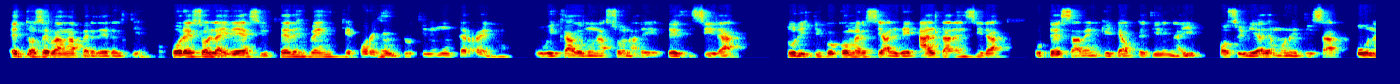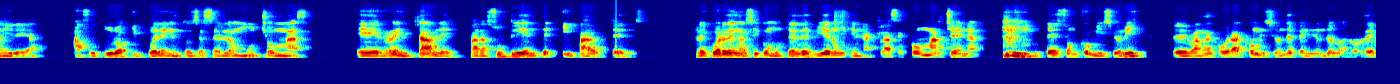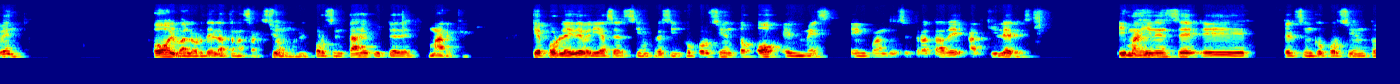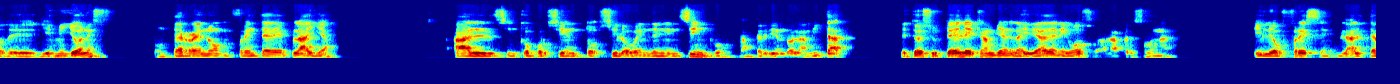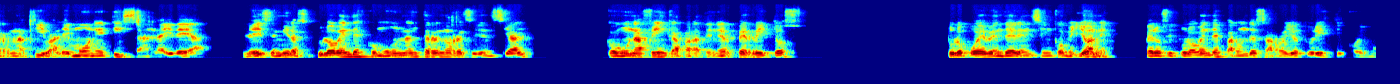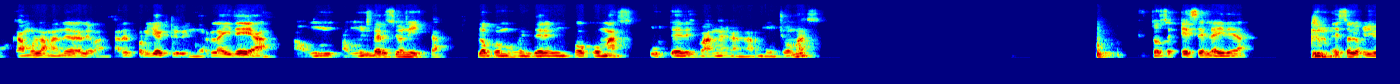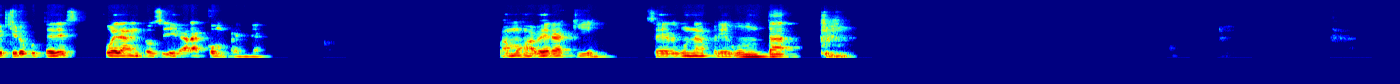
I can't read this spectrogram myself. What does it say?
Entonces van a perder el tiempo. Por eso la idea, si ustedes ven que, por ejemplo, tienen un terreno ubicado en una zona de densidad turístico-comercial de alta densidad, ustedes saben que ya ustedes tienen ahí posibilidad de monetizar una idea a futuro y pueden entonces hacerlo mucho más eh, rentable para su cliente y para ustedes. Recuerden, así como ustedes vieron en la clase con Marchena, ustedes son comisionistas ustedes van a cobrar comisión dependiendo del valor de venta o el valor de la transacción, el porcentaje que ustedes marquen, que por ley debería ser siempre 5% o el mes en cuando se trata de alquileres. Imagínense eh, el 5% de 10 millones, un terreno en frente de playa, al 5% si lo venden en 5, están perdiendo la mitad. Entonces, si ustedes le cambian la idea de negocio a la persona, y le ofrecen la alternativa, le monetizan la idea, le dicen, mira, si tú lo vendes como un terreno residencial con una finca para tener perritos, tú lo puedes vender en 5 millones, pero si tú lo vendes para un desarrollo turístico y buscamos la manera de levantar el proyecto y vender la idea a un, inversionista, lo podemos vender en un poco más. Ustedes van a ganar mucho más. Entonces, esa es la idea. Eso es lo que yo quiero que ustedes puedan entonces llegar a comprender. Vamos a ver aquí si hay alguna pregunta.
